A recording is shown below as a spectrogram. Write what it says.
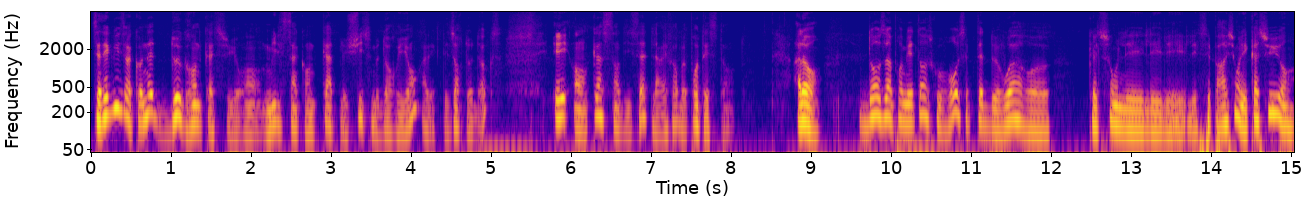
Cette Église va connaître deux grandes cassures. En 1054, le schisme d'Orient avec les orthodoxes et en 1517, la réforme protestante. Alors, dans un premier temps, ce qu'on c'est peut-être de voir euh, quelles sont les séparations, les cassures.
